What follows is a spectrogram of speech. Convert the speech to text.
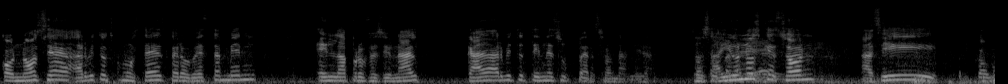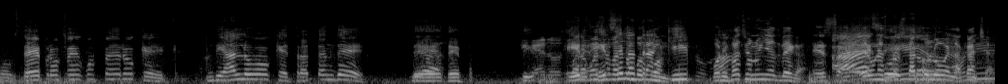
conoce a árbitros como ustedes, pero ves también en la profesional, cada árbitro tiene su personalidad. Entonces, hay unos que son así como usted, profe Juan Pedro, que que un diálogo, que tratan de, de, de- de ir, írsela tranquilo. Bonifacio Núñez Vega. Exacto. Ah, Era un sí, espectáculo en la cancha.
